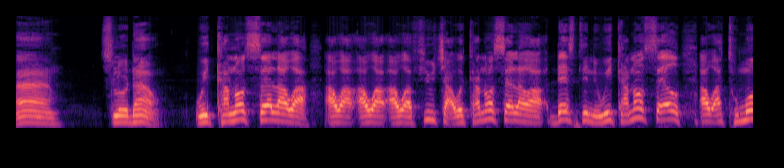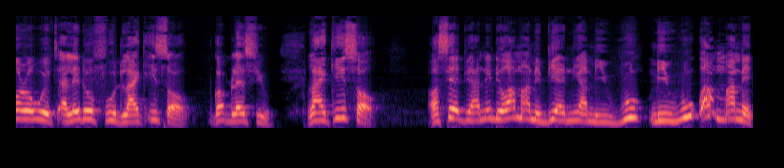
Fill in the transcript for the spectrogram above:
uh, slow down. We cannot sell our, our, our, our future. We cannot sell our destiny. We cannot sell our tomorrow with a little food like Esau. God bless you. Like Esau. Ɔsɛ aduane deɛ wama me bi ani a mewu mewu wama me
